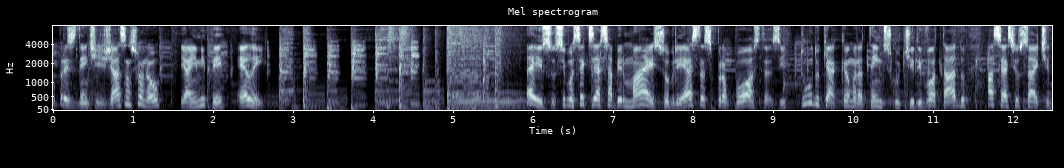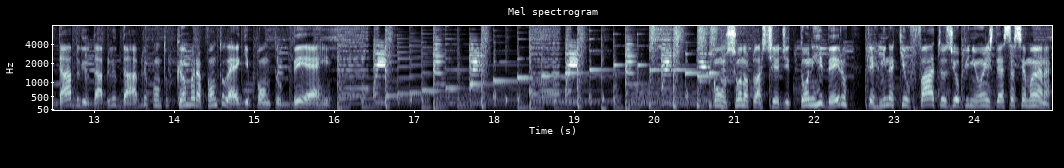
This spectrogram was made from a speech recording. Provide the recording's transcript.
O presidente já sancionou e a MP é lei. É isso. Se você quiser saber mais sobre estas propostas e tudo que a Câmara tem discutido e votado, acesse o site www.câmara.leg.br. Com sonoplastia de Tony Ribeiro, termina aqui o Fatos e Opiniões desta semana.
